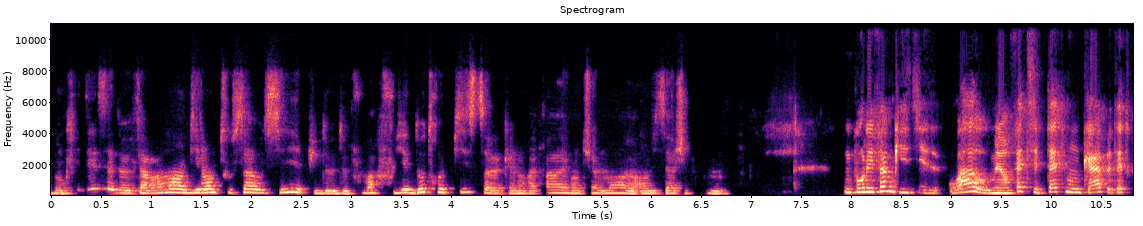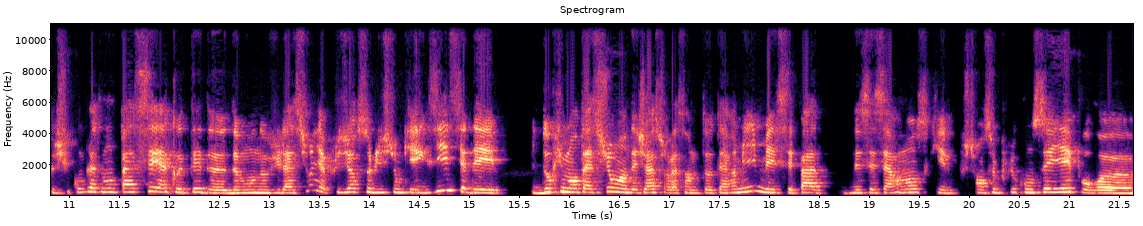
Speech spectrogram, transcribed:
Donc l'idée, c'est de faire vraiment un bilan de tout ça aussi et puis de, de pouvoir fouiller d'autres pistes qu'elle n'aurait pas éventuellement euh, envisagées. Pour les femmes qui se disent waouh, mais en fait c'est peut-être mon cas, peut-être que je suis complètement passée à côté de, de mon ovulation. Il y a plusieurs solutions qui existent. Il y a des documentation hein, déjà sur la symptothermie, mais c'est pas nécessairement ce qui est, je pense, le plus conseillé pour euh,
